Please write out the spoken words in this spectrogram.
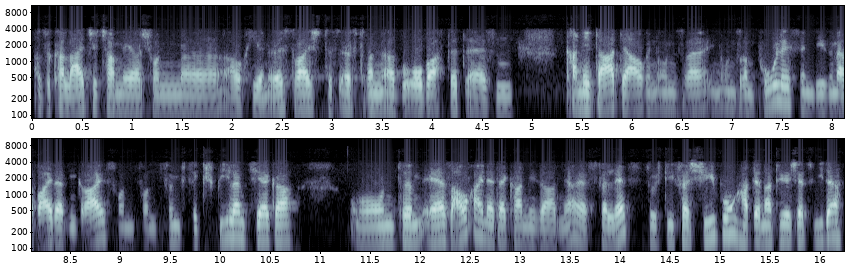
also Kalajdzic haben wir ja schon äh, auch hier in Österreich des Öfteren äh, beobachtet. Er ist ein Kandidat, der auch in unserer in unserem Pool ist, in diesem erweiterten Kreis von von 50 Spielern circa. Und ähm, er ist auch einer der Kandidaten. Ja, er ist verletzt. Durch die Verschiebung hat er natürlich jetzt wieder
